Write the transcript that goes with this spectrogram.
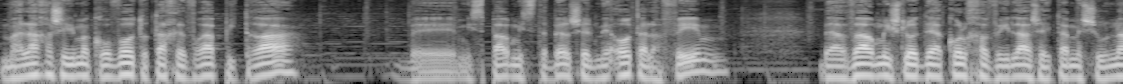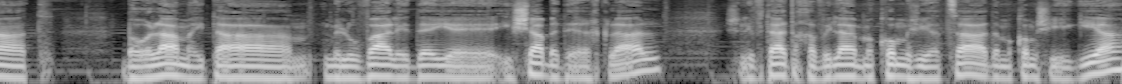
במהלך השנים הקרובות אותה חברה פיטרה במספר מסתבר של מאות אלפים. בעבר, מי שלא יודע, כל חבילה שהייתה משונעת בעולם הייתה מלווה על ידי אה, אישה בדרך כלל, שליוותה את החבילה מהמקום שהיא יצאה עד המקום שהיא הגיעה.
